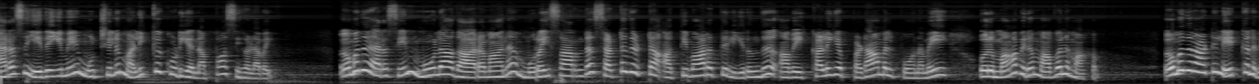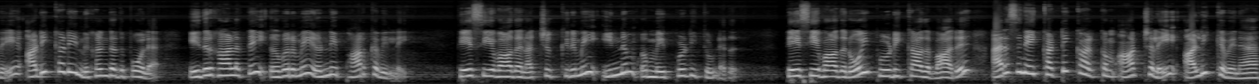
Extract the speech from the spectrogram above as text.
அரசு எதையுமே முற்றிலும் அளிக்கக்கூடிய நப்பாசிகள் அவை. எமது அரசின் மூலாதாரமான முறை சார்ந்த சட்டத்திட்ட அத்திவாரத்தில் இருந்து அவை களையப்படாமல் போனமை ஒரு மாபெரும் அவலமாகும். எமது நாட்டில் ஏற்கனவே அடிக்கடி நிகழ்ந்தது போல எதிர்காலத்தை எவருமே எண்ணி பார்க்கவில்லை. தேசியவாத நச்சுக்கிருமி இன்னும் எம்மை பிடித்துள்ளது. தேசியவாத நோய் பீடிக்காதவாறு அரசினை கட்டிக்காக்கும் ஆற்றலை அளிக்கவென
